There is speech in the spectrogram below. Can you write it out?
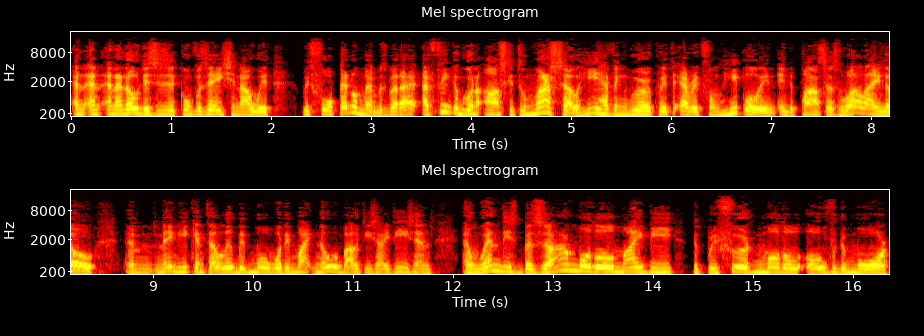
And, and, and I know this is a conversation now with, with four panel members, but I, I think I'm going to ask it to Marcel. He having worked with Eric von Hippel in, in the past as well, I know. And maybe he can tell a little bit more what he might know about these ideas and, and when this bazaar model might be the preferred model over the more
